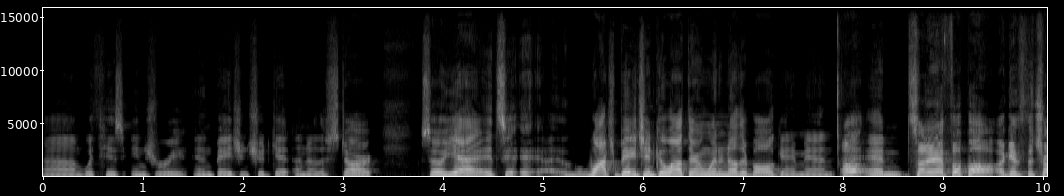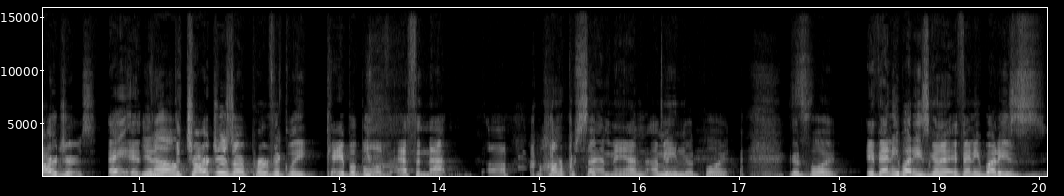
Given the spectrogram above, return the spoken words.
um, with his injury, and Bagent should get another start. So yeah, it's uh, watch Bagent go out there and win another ball game, man. Oh. and Sunday Night Football against the Chargers. Hey, it- You the- know? the, Chargers are perfectly capable of effing that up, 100. percent Man, I mean, good point. Good point. if anybody's gonna if anybody's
